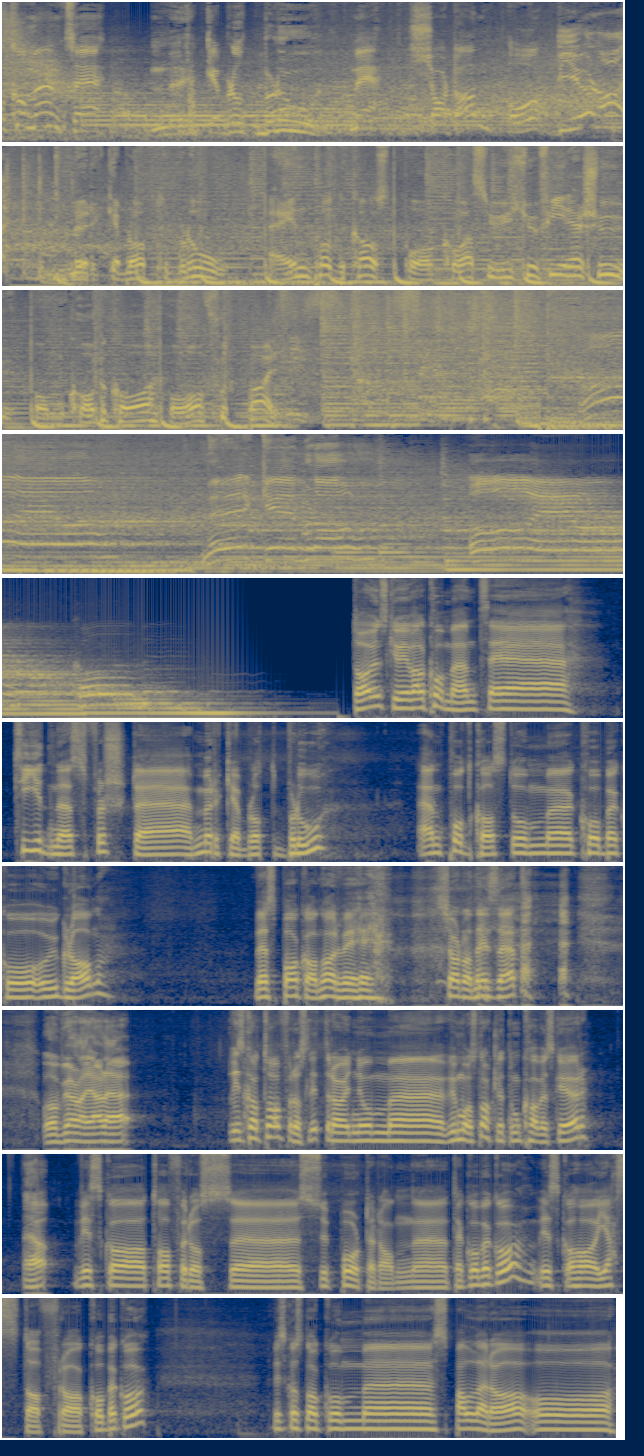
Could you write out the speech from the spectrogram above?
Velkommen til Mørkeblått blod med Kjartan og Bjørnar! Mørkeblått blod. En podkast på KSU247 om KBK og fotball. Da ønsker vi velkommen til tidenes første Mørkeblått blod. En podkast om KBK og uglene. Ved spakene har vi Kjartan Heiseth. Og Bjørnar Gjerde. Vi skal ta for oss litt om eh, Vi må snakke litt om hva vi skal gjøre. Ja. Vi skal ta for oss uh, supporterne eh, til KBK. Vi skal ha gjester fra KBK. Vi skal snakke om eh, spillere og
